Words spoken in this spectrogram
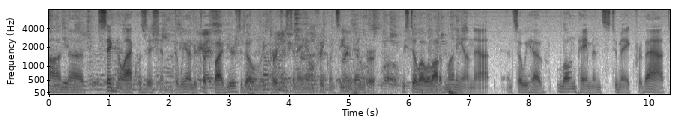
on uh, signal acquisition that we undertook five years ago when we purchased an AM frequency in Denver. We still owe a lot of money on that, and so we have loan payments to make for that.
